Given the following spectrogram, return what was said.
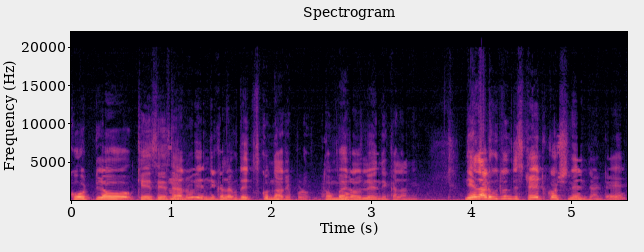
కోర్టులో కేసేశారు ఎన్నికలకు తెచ్చుకున్నారు ఇప్పుడు. తొంభై రోజుల ఎన్నికలని. నేను అడుగుతుంది స్ట్రైట్ క్వశ్చన్ ఏంటంటే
